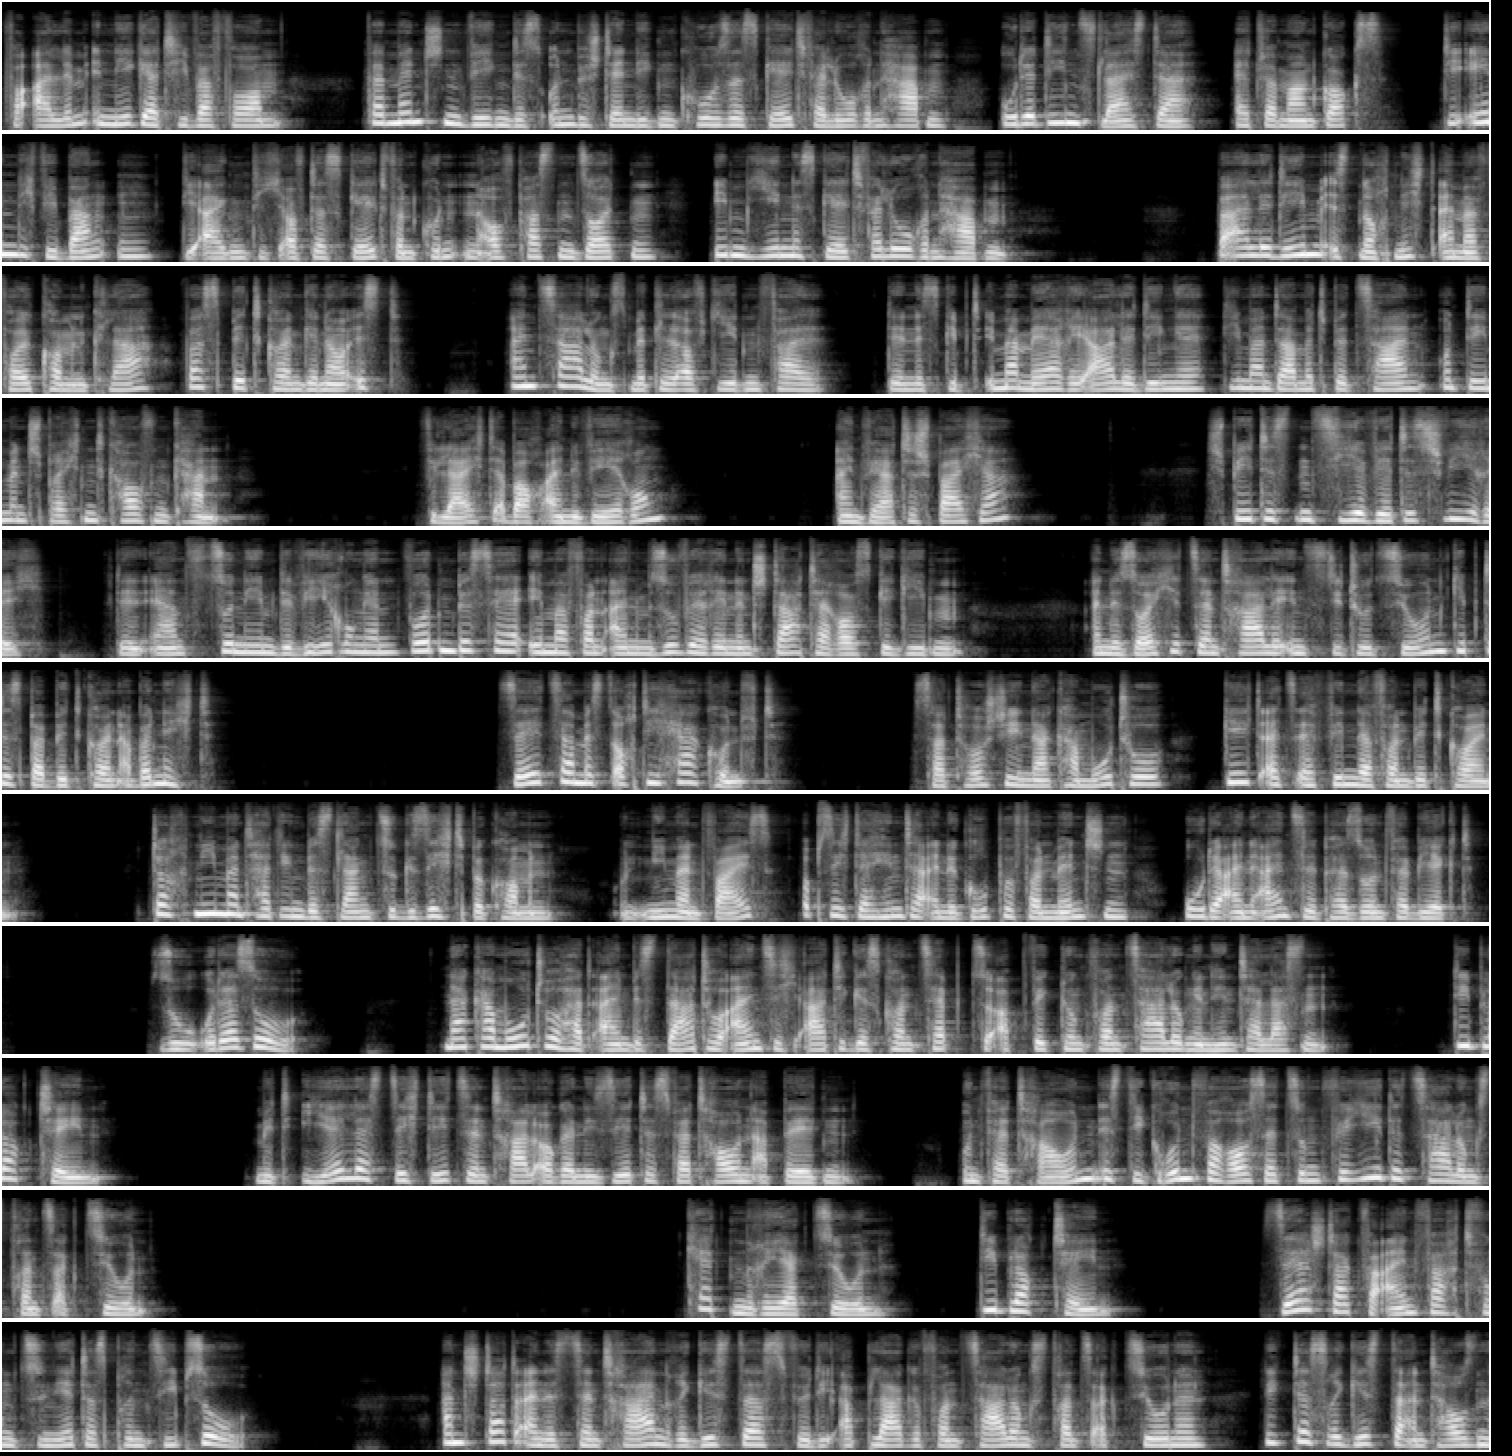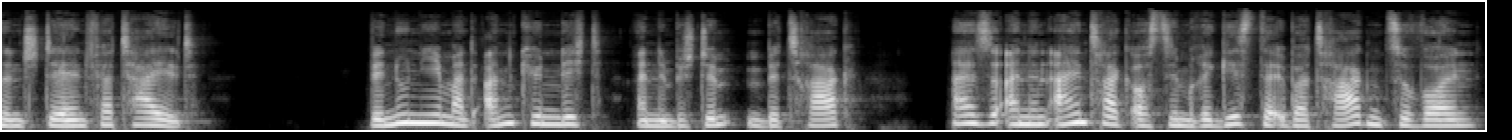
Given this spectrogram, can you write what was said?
Vor allem in negativer Form, weil Menschen wegen des unbeständigen Kurses Geld verloren haben oder Dienstleister, etwa Mt. Gox, die ähnlich wie Banken, die eigentlich auf das Geld von Kunden aufpassen sollten, eben jenes Geld verloren haben. Bei alledem ist noch nicht einmal vollkommen klar, was Bitcoin genau ist. Ein Zahlungsmittel auf jeden Fall, denn es gibt immer mehr reale Dinge, die man damit bezahlen und dementsprechend kaufen kann. Vielleicht aber auch eine Währung? Ein Wertespeicher? Spätestens hier wird es schwierig, denn ernstzunehmende Währungen wurden bisher immer von einem souveränen Staat herausgegeben. Eine solche zentrale Institution gibt es bei Bitcoin aber nicht. Seltsam ist auch die Herkunft. Satoshi Nakamoto gilt als Erfinder von Bitcoin. Doch niemand hat ihn bislang zu Gesicht bekommen und niemand weiß, ob sich dahinter eine Gruppe von Menschen oder eine Einzelperson verbirgt. So oder so. Nakamoto hat ein bis dato einzigartiges Konzept zur Abwicklung von Zahlungen hinterlassen. Die Blockchain. Mit ihr lässt sich dezentral organisiertes Vertrauen abbilden. Und Vertrauen ist die Grundvoraussetzung für jede Zahlungstransaktion. Kettenreaktion. Die Blockchain. Sehr stark vereinfacht funktioniert das Prinzip so. Anstatt eines zentralen Registers für die Ablage von Zahlungstransaktionen liegt das Register an tausenden Stellen verteilt. Wenn nun jemand ankündigt, einen bestimmten Betrag, also einen Eintrag aus dem Register übertragen zu wollen,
